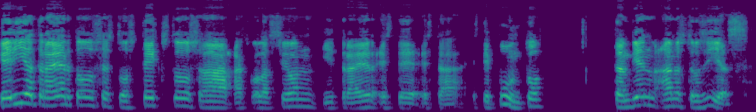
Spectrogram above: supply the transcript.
Quería traer todos estos textos a, colación y traer este, este punto también a nuestros días,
